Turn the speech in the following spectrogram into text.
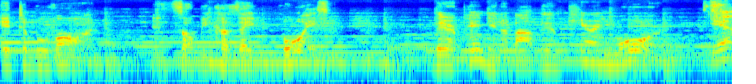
it to move on. And so because they voiced their opinion about them caring more yeah,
